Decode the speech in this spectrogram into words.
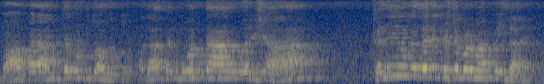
ದ್ವಾಪರ ಅಂತ್ಯಗೊಂಡಿತು ಆಗುತ್ತೋ. ಅದಾದ್ಮೇಲೆ ಮೂವತ್ತಾರು ವರ್ಷ ಕಲಿಯುಗದಲ್ಲಿ ಕೃಷ್ಣ ಪರಮಾತ್ಮ ಇದ್ದಾನೆ.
